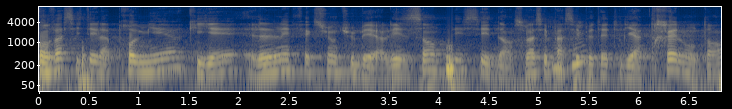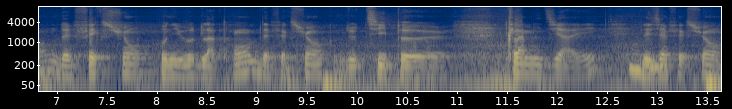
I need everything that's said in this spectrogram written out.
On va citer la première qui est l'infection tubaire, les antécédents. Cela s'est passé mhm. peut-être il y a très longtemps, d'infection au niveau de la trompe, d'infection de type euh, chlamydiae, mhm. les infections,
